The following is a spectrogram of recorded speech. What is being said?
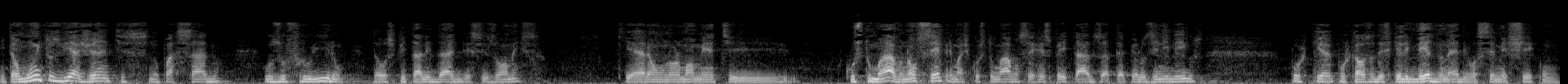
Então muitos viajantes no passado usufruíram da hospitalidade desses homens, que eram normalmente costumavam, não sempre, mas costumavam ser respeitados até pelos inimigos, porque por causa daquele medo, né, de você mexer com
